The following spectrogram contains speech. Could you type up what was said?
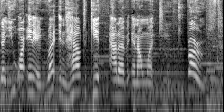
that you are in a rut and how to get out of it. And I want to first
